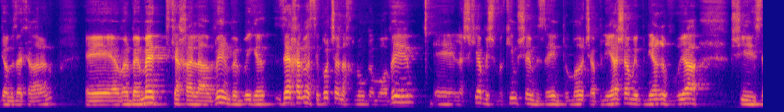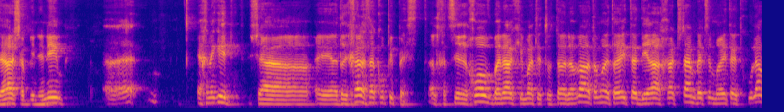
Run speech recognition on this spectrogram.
גם זה קרה לנו. אה, אבל באמת ככה להבין, ובגלל זה אחת מהסיבות שאנחנו גם אוהבים להשקיע בשווקים שהם זהים, זאת אומרת שהבנייה שם היא בנייה רוויה, שהיא זהה, שהבניינים, איך נגיד, שהאדריכל עשה קופי פסט על חצי רחוב, בנה כמעט את אותו דבר, זאת אומרת ראית דירה אחת, שתיים, בעצם ראית את כולם,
